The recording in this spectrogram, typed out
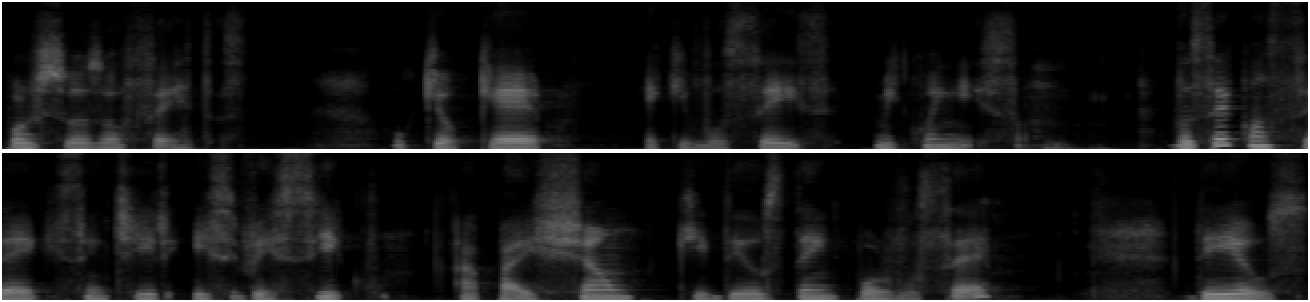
por suas ofertas. O que eu quero é que vocês me conheçam. Você consegue sentir esse versículo, a paixão que Deus tem por você? Deus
